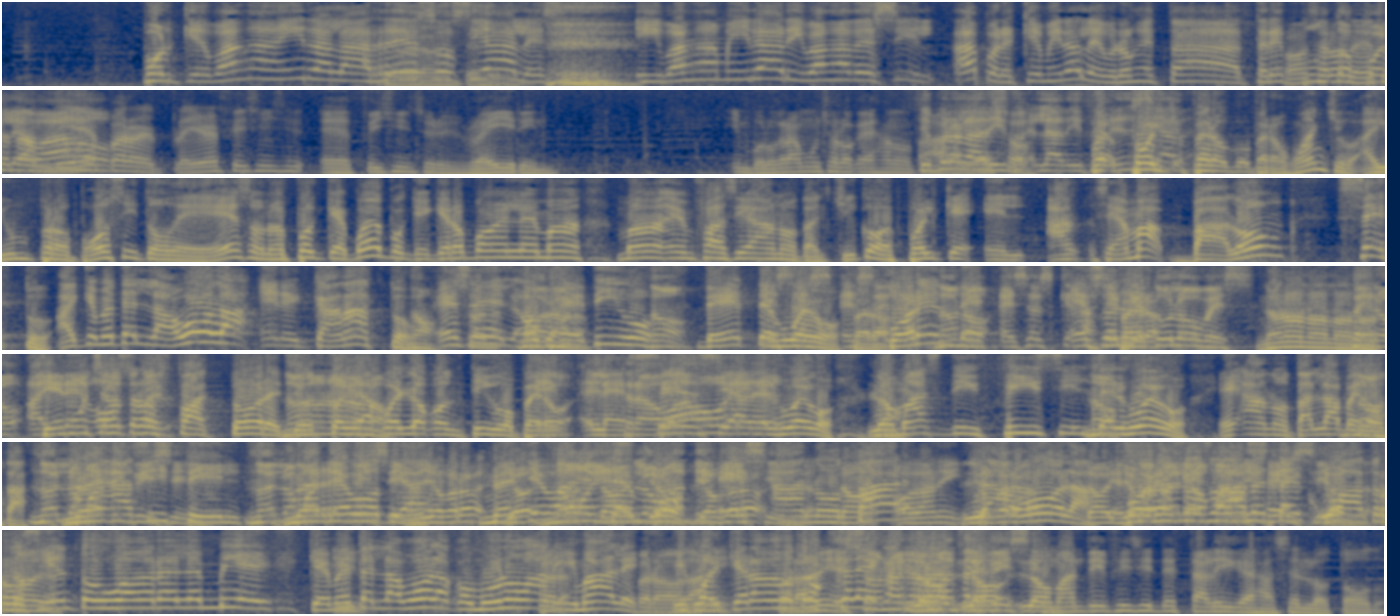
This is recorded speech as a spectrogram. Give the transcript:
Porque van a ir a las redes sociales y van a mirar y van a decir, ah, pero es que mira, LeBron está tres Vamos a ser puntos por honestos también, debajo. pero el Player Efficiency, Efficiency Rating involucra mucho lo que es anotar. Sí, pero la, y eso. dif- la diferencia. porque- pero, pero, Juancho, hay un propósito de eso. No es porque, pues, porque quiero ponerle más, más énfasis a anotar, chicos. Es porque el, se llama balón sexto. Hay que meter la bola en el canasto. No, ese es el no, objetivo de este Ese juego. es- Por no, ende, no, ese es que- eso es que tú lo ves. No, no, no, no. Pero Tiene otros veces- factores. Yo estoy de acuerdo contigo, pero El- el la esencia en del el- juego, lo más difícil del juego es anotar la pelota. no es asistir, No es rebotear, no es llevar el difícil. anotar la bola. Por eso solamente hay difícil. 400 jugadores en la NBA que meten la bola como unos Pero- animales. pero, y cualquiera de pero, nosotros que difícil. lo más difícil de esta liga es hacerlo todo.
